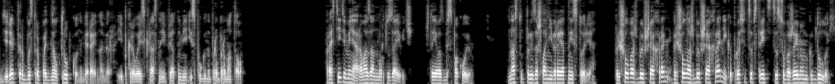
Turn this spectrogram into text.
Директор быстро поднял трубку, набирая номер, и, покрываясь красными пятнами, испуганно пробормотал. «Простите меня, Рамазан Муртузаевич, что я вас беспокою. У нас тут произошла невероятная история. Пришел ваш бывший охранник, пришел наш бывший охранник и просится встретиться с уважаемым Габдулой.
